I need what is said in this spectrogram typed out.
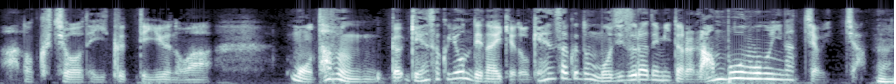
あの口調で行くっていうのは、もう多分、が原作読んでないけど、原作の文字面で見たら乱暴者になっちゃうじゃん。はい。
